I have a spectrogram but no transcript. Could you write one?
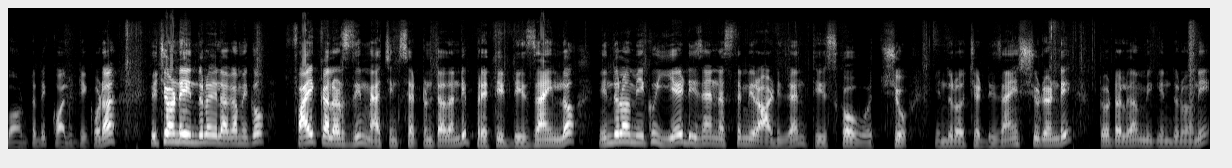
బాగుంటుంది క్వాలిటీ కూడా. ఇచ్చోండి ఇందులో ఇలాగ మీకు ఫైవ్ కలర్స్ది మ్యాచింగ్ సెట్ ఉంటుందండి. ప్రతి డిజైన్లో ఇందులో మీకు ఏ డిజైన్ వస్తే మీరు ఆ డిజైన్ తీసుకోవచ్చు. ఇందులో వచ్చే డిజైన్స్ చూడండి. టోటల్గా మీకు ఇందులోని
